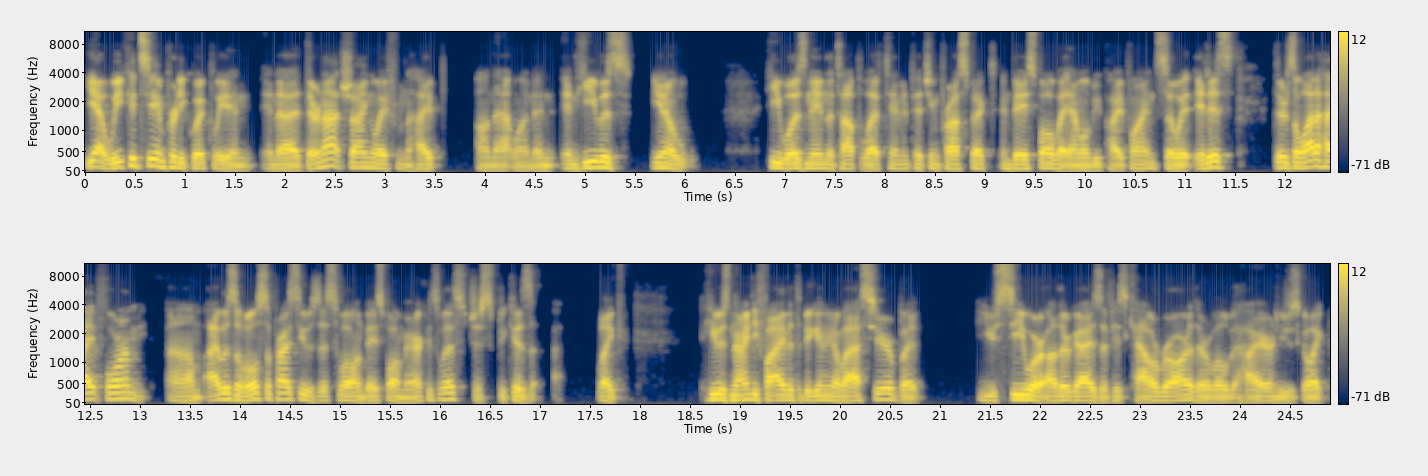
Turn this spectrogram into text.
yeah we could see him pretty quickly and and uh, they're not shying away from the hype on that one and and he was you know he was named the top left-handed pitching prospect in baseball by MLB Pipeline. So it, it is there's a lot of hype for him. Um, I was a little surprised he was this well on Baseball America's list, just because like he was 95 at the beginning of last year, but you see where other guys of his caliber are, they're a little bit higher, and you just go like,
